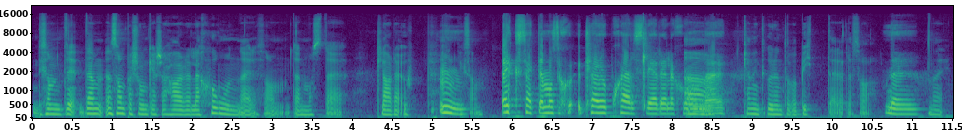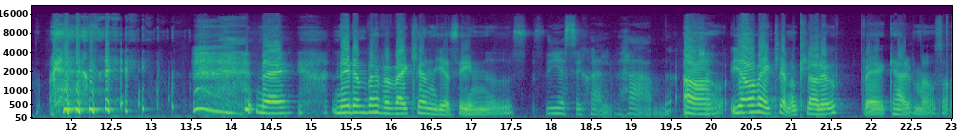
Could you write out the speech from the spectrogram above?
liksom, de- den, en sån person kanske har relationer som den måste klara upp. Liksom. Exakt, den måste klara upp själsliga relationer. Ja, kan inte gå runt och vara bitter eller så. Nej. Nej. Nej. Nej, den behöver verkligen ge sig in i Ge sig själv hän. Ja, ja, verkligen. Och klara upp upp karma och sånt.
